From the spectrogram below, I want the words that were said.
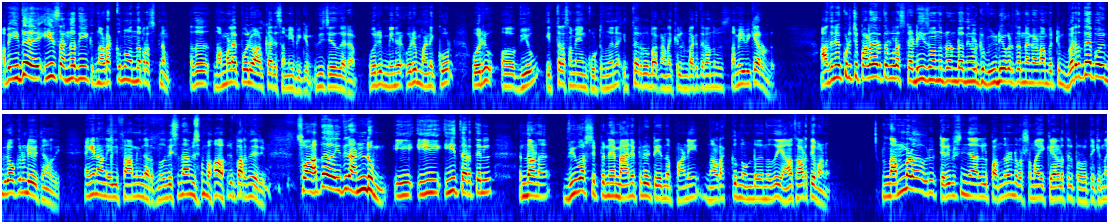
അപ്പോൾ ഇത് ഈ സംഗതി നടക്കുന്നു എന്ന പ്രശ്നം അത് നമ്മളെപ്പോലും ആൾക്കാർ സമീപിക്കും. ഇത് ചെയ്തു തരാം. ഒരു മിനിറ്റ് ഒരു മണിക്കൂർ ഒരു വ്യൂ ഇത്ര സമയം കൂട്ടുന്നതിന് ഇത്ര രൂപ കണക്കിൽ ഉണ്ടാക്കി തരാമെന്ന് സമീപിക്കാറുണ്ട്. അതിനെക്കുറിച്ച് പലതരത്തിലുള്ള സ്റ്റഡീസ് വന്നിട്ടുണ്ട്. നിങ്ങൾക്ക് വീഡിയോകൾ തന്നെ കാണാൻ പറ്റും. വെറുതെ പോയി ബ്രോക്കറിന്റെ ചോദിച്ചാൽ മതി. എങ്ങനെയാണ് ഈ ഫാമിംഗ് നടത്തുന്നത്? വിശദാംശം അവർ പറഞ്ഞു തരും. സോ അത് ഇത് രണ്ടും ഈ ഈ ഈ തരത്തിൽ എന്താണ് വ്യൂവർഷിപ്പിനെ മാനിപ്പുലേറ്റ് ചെയ്യുന്ന പണി നടക്കുന്നുണ്ട് എന്നത് യാഥാർത്ഥ്യമാണ്. നമ്മൾ ഒരു ടെലിവിഷൻ ചാനൽ പന്ത്രണ്ട് വർഷമായി കേരളത്തിൽ പ്രവർത്തിക്കുന്ന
